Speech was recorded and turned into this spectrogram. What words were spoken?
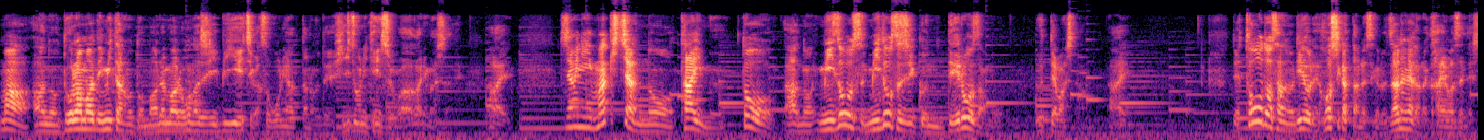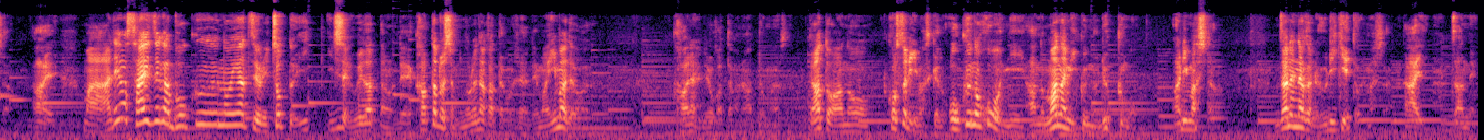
まああのドラマで見たのとまるまる同じ BH がそこにあったので非常にテンションが上がりましたね。はい。ちなみにマキちゃんのタイムとあの御堂筋御堂筋君のデローザも売ってました。はい。で東堂さんのリオで欲しかったんですけど残念ながら買えませんでした。はい。まああれはサイズが僕のやつよりちょっと1台上だったので買ったとしても乗れなかったかもしれないので、まあ、今では買わないでよかったかなと思いますであとあのこっそり言いますけど奥の方にあのマナミ君のリュックもありました。残念ながら売り切れておりました。はい。残念。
